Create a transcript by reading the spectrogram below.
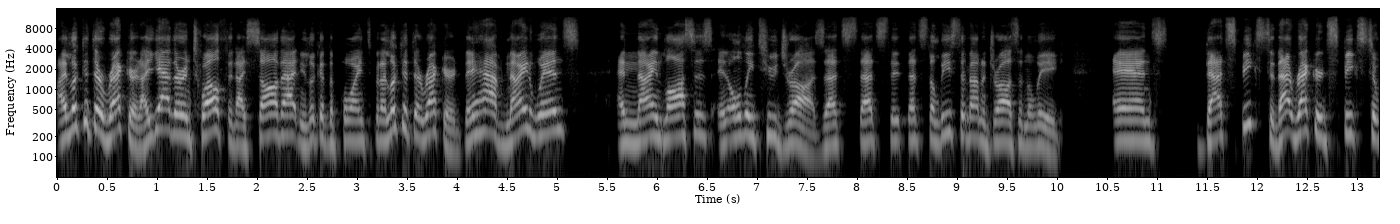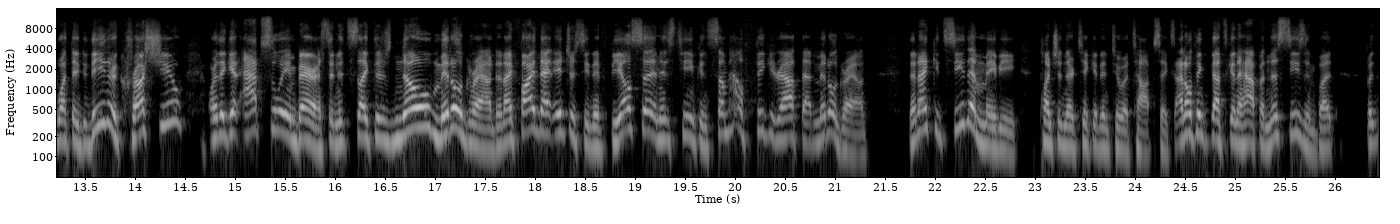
I looked at their record. I, yeah, they're in 12th, and I saw that, and you look at the points, but I looked at their record. They have nine wins and nine losses and only two draws. That's that's the, that's the least amount of draws in the league. And that speaks to that record speaks to what they do. They either crush you or they get absolutely embarrassed. And it's like there's no middle ground. And I find that interesting. If Bielsa and his team can somehow figure out that middle ground, then I could see them maybe punching their ticket into a top six. I don't think that's going to happen this season, but but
